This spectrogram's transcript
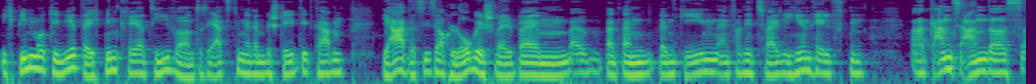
ich bin motivierter, ich bin kreativer und dass Ärzte mir dann bestätigt haben, ja, das ist auch logisch, weil beim, äh, beim, beim Gehen einfach die zwei Gehirnhälften ganz anders äh,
